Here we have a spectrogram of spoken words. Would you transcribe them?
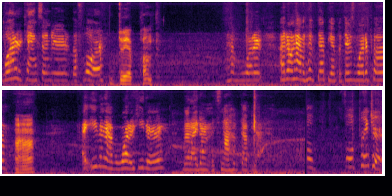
water tanks under the floor. Do you have pump? I have water. I don't have it hooked up yet, but there's water pump. Uh-huh. I even have a water heater, but I don't. It's not hooked up yet. Full, full printer.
